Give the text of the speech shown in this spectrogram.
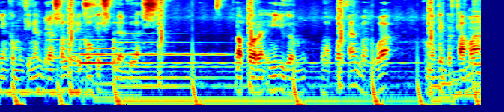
yang kemungkinan berasal dari COVID-19. Laporan ini juga melaporkan bahwa Kematian pertama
